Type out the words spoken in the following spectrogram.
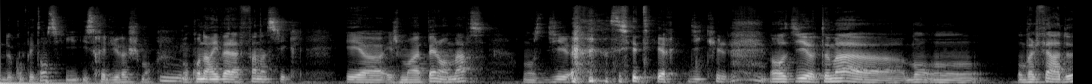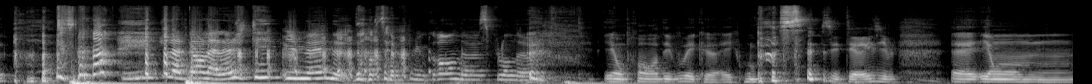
de compétences, il, il se réduit vachement. Mm. Donc on arrivait à la fin d'un cycle. Et, euh, et je me rappelle en mars, on se dit, c'était ridicule, on se dit, euh, Thomas, euh, bon, on, on va le faire à deux. J'adore la lâcheté humaine dans sa plus grande euh, splendeur. Et on prend rendez-vous avec, euh, avec mon boss. c'était risible. Euh, et, on,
